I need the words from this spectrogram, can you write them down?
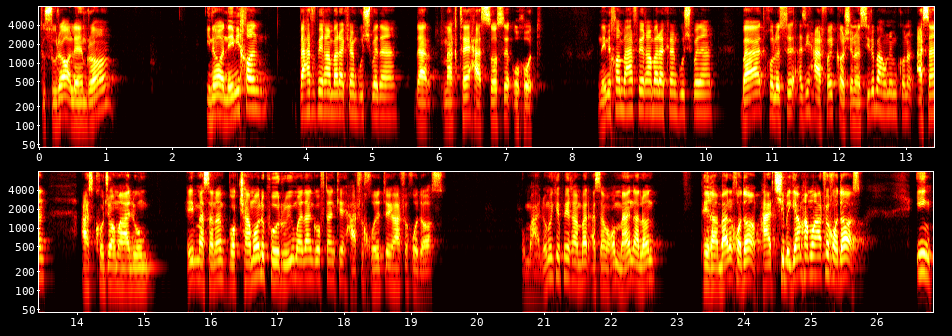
تو سوره آل امران اینا نمی‌خوان به حرف پیغمبر اکرم گوش بدن. در مقطع حساس احد. نمی‌خوان به حرف پیغمبر اکرم گوش بدن. بعد خلاصه از این حرفای کارشناسی رو بهونه می‌کنن اصلا از کجا معلوم؟ مثلا با کمال پررویی اومدن گفتن که حرف خودت یا حرف خداست. و خب معلومه که پیغمبر اصلا آقا من الان پیغمبر خدام. هر چی بگم همون حرف خداست. این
